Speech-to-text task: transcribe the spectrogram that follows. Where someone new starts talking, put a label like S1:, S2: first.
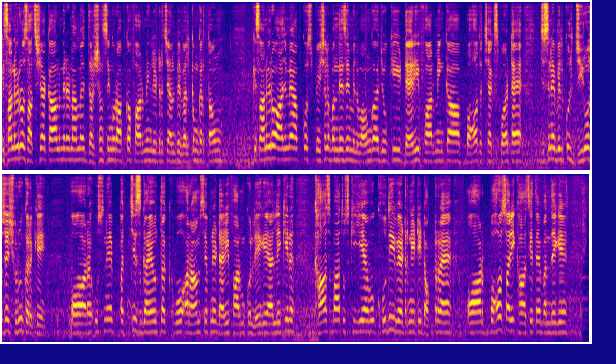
S1: किसान वीरों सत श्रीकाल मेरा नाम है दर्शन सिंह और आपका फ़ार्मिंग लीडर चैनल पे वेलकम करता हूँ। किसान वीरों आज मैं आपको स्पेशल बंदे से मिलवाऊँगा जो कि डेयरी फ़ार्मिंग का बहुत अच्छा एक्सपर्ट है, जिसने बिल्कुल ज़ीरो से शुरू करके और उसने 25 गायों तक वो आराम से अपने डेयरी फार्म को ले गया लेकिन ख़ास बात उसकी ये है, वो खुद ही वेटरनेटी डॉक्टर है और बहुत सारी खासियतें बंदे के।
